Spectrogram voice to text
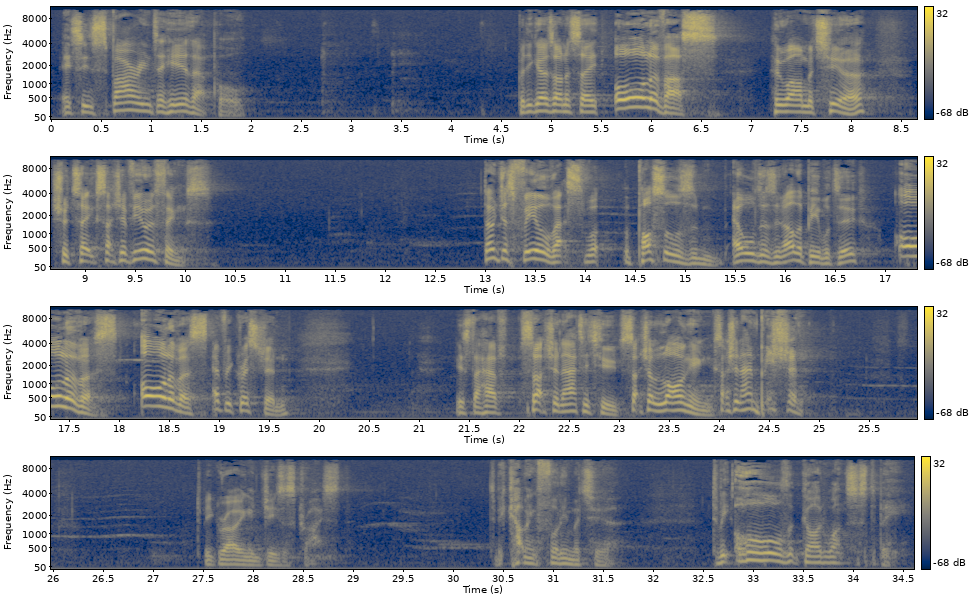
It's inspiring to hear that, Paul. But he goes on to say, all of us who are mature should take such a view of things. Don't just feel that's what apostles and elders and other people do. All of us, all of us, every Christian, is to have such an attitude, such a longing, such an ambition to be growing in Jesus Christ, to becoming fully mature, to be all that God wants us to be.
